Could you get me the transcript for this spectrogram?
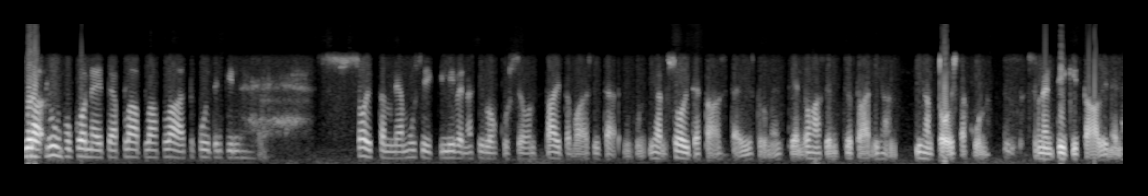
ja rumpukoneita ja bla bla bla, että kuitenkin soittaminen ja musiikki livenä silloin, kun se on taitavaa ja sitä niin kuin ihan soitetaan sitä instrumenttia, niin onhan se nyt jotain ihan, ihan toista kuin semmoinen digitaalinen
